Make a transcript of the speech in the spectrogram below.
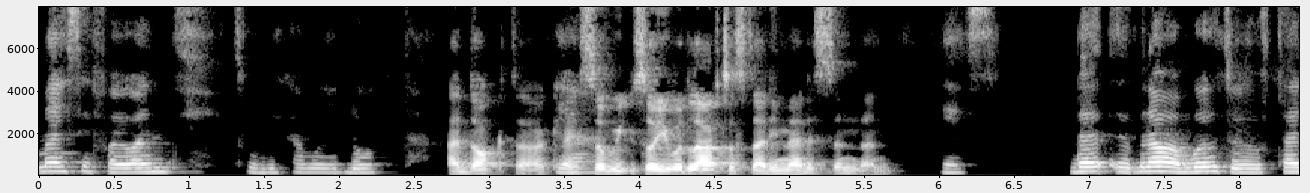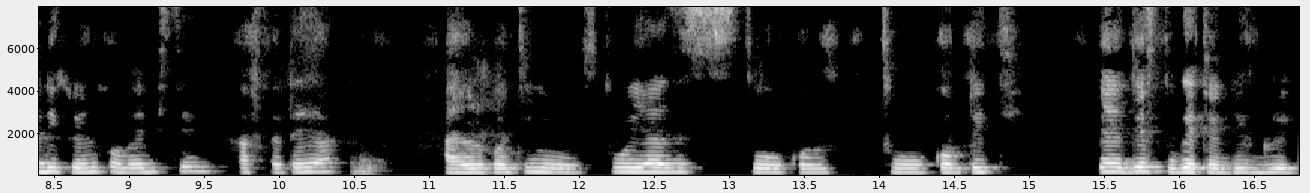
myself, I want to become a doctor. A doctor, okay. Yeah. So we, so you would love to study medicine then? Yes. That now I'm going to study clinical medicine. After there, I will continue two years to com- to complete, yeah, just to get a degree.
